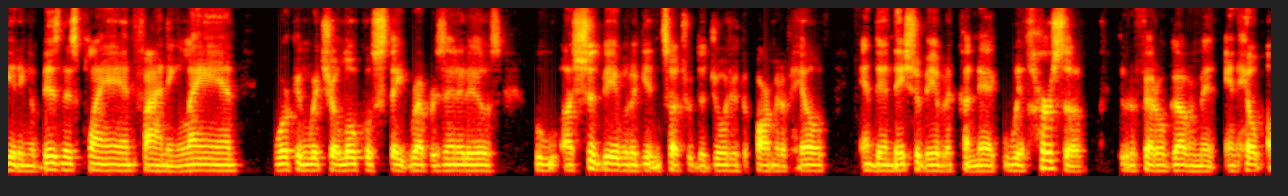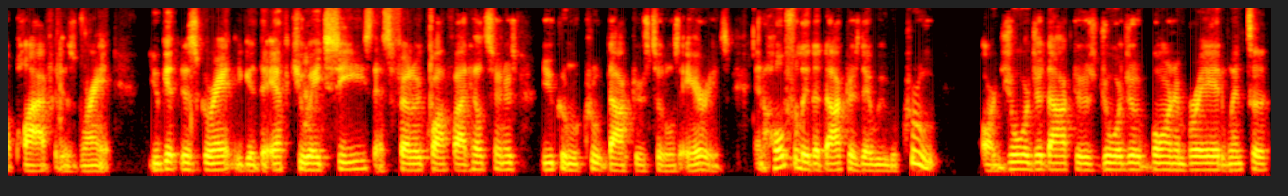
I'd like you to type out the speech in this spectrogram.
getting a business plan, finding land, working with your local state representatives who uh, should be able to get in touch with the Georgia Department of Health. And then they should be able to connect with HRSA through the federal government and help apply for this grant. You get this grant, you get the FQHCs, that's federally qualified health centers. You can recruit doctors to those areas. And hopefully, the doctors that we recruit are Georgia doctors, Georgia born and bred, went to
